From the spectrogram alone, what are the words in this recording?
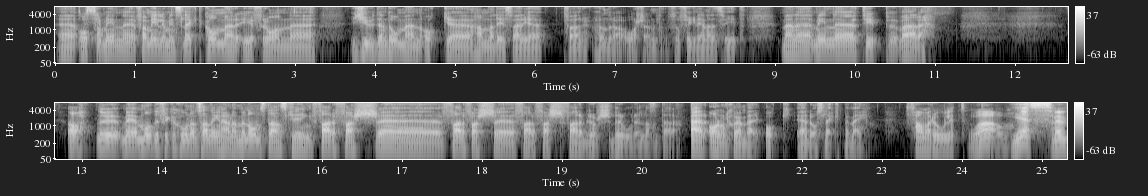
Eh, och min eh, familj och min släkt kommer ifrån eh, judendomen och eh, hamnade i Sverige för hundra år sedan. Så förgrenades vi hit. Men eh, min eh, typ, vad är det? Ja, nu med modifikation av sanningen här då, men någonstans kring farfars, eh, farfars, eh, farfars farbrors bror eller något sånt där. Är Arnold Schönberg och är då släkt med mig. Fan vad roligt. Wow. Yes! Men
